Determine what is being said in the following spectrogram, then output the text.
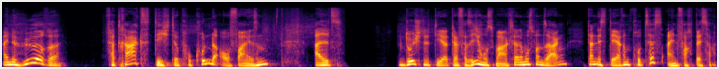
eine höhere Vertragsdichte pro Kunde aufweisen als im Durchschnitt der, Versicherungsmakler, dann muss man sagen, dann ist deren Prozess einfach besser.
